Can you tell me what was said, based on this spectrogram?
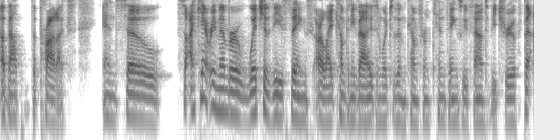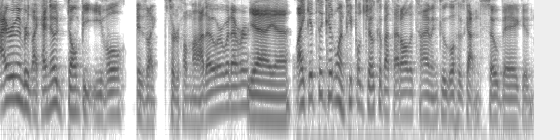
about the products. And so so I can't remember which of these things are like company values and which of them come from 10 things we found to be true. But I remember like I know don't be evil is like sort of a motto or whatever. Yeah, yeah. Like it's a good one. People joke about that all the time, and Google has gotten so big, and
